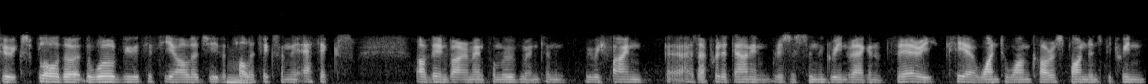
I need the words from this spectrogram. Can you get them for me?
to explore the, the worldview, the theology, the mm. politics, and the ethics of the environmental movement. And we find, uh, as I put it down in Resisting the Green Dragon, very clear one-to-one correspondence between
